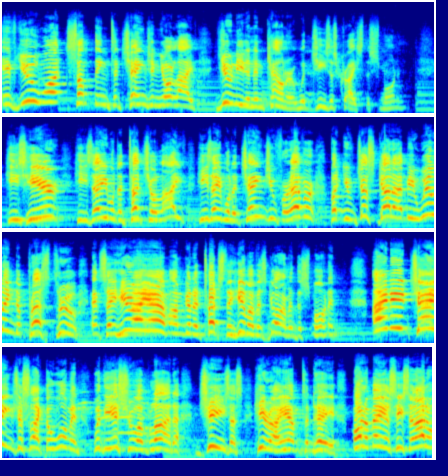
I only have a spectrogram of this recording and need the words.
If you want something to change in your life, you need an encounter with Jesus Christ this morning. He's here. He's able to touch your life. He's able to change you forever. But you've just got to be willing to press through and say, Here I am. I'm going to touch the hem of his garment this morning. I need change, just like the woman with the issue of blood. Jesus, here I am today. Bartimaeus, he said, I don't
